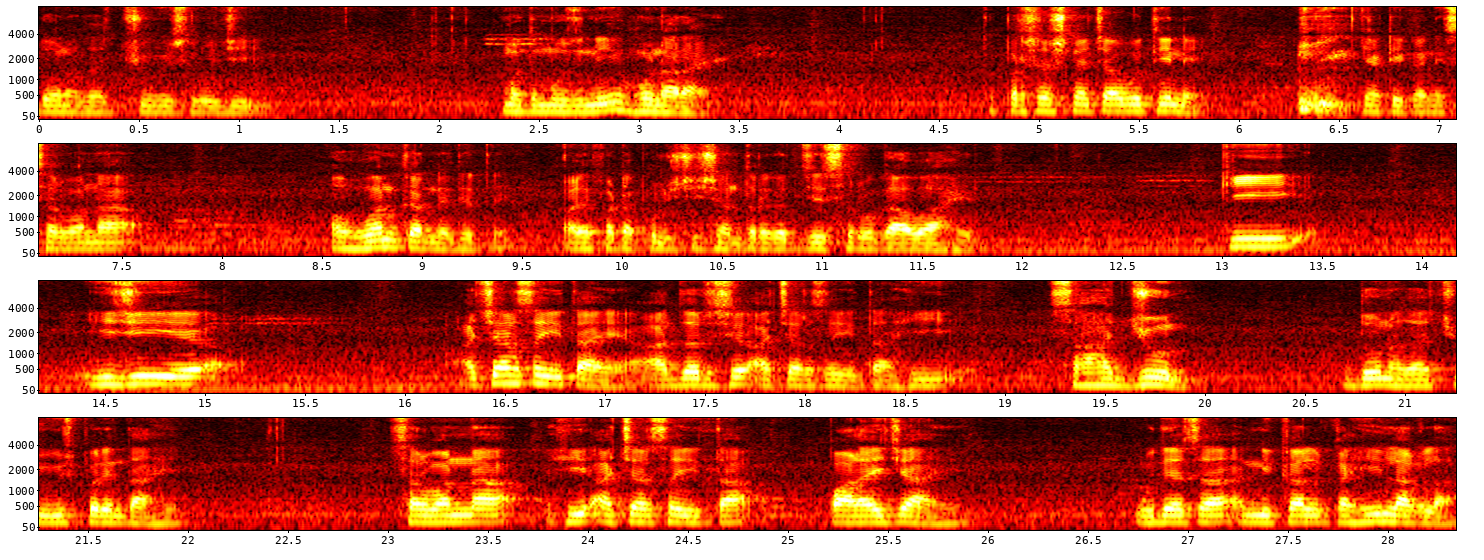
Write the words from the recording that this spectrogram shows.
दोन हजार चोवीस रोजी मतमोजणी होणार आहे. तर प्रशासनाच्या वतीने या ठिकाणी सर्वांना आव्हान करण्यात येतं आहे आळेफाटा पोलीस स्टेशन अंतर्गत जे सर्व गावं आहेत की ही जी आचारसंहिता आहे. आदर्श आचारसंहिता ही सहा जून दोन हजार चोवीसपर्यंत आहे. सर्वांना ही आचारसंहिता पाळायची आहे. उद्याचा निकाल काही लागला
